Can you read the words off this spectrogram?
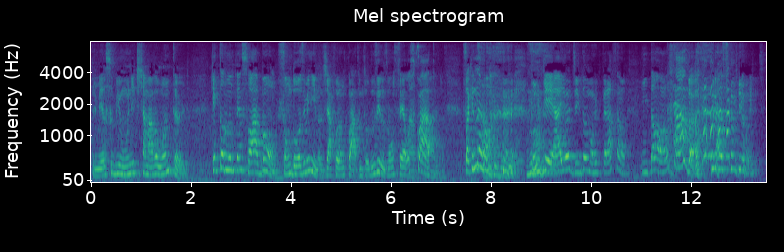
Primeira subunit chamava One Third. O que, que todo mundo pensou? Ah, bom, são 12 meninas, já foram quatro introduzidas, vão ser elas As quatro. quatro. Só que não, porque a Yodin tomou recuperação. Então ela não tava na subunit.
